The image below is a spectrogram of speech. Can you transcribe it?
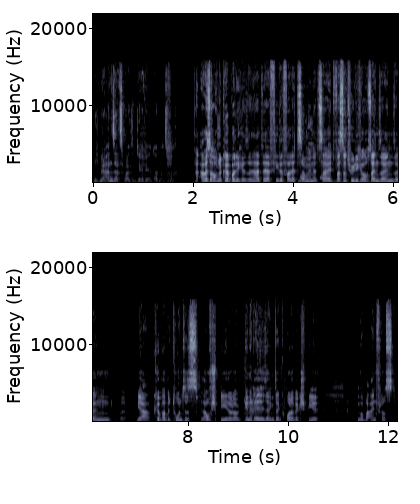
nicht mehr ansatzweise der, der damals war. Aber es ist auch eine körperliche Sache. Er hat ja viele Verletzungen oh, in der Zeit, was natürlich auch sein, sein, sein äh, ja, körperbetontes Laufspiel oder generell sein, sein Quarterback-Spiel irgendwo beeinflusst.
